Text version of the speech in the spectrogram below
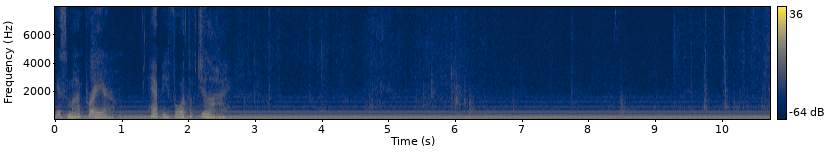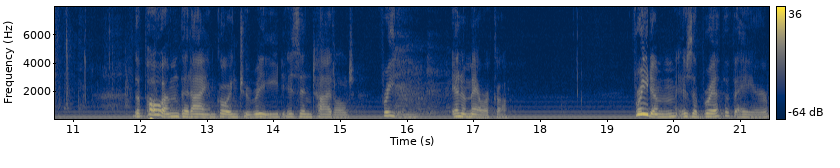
is my prayer. Happy 4th of July. The poem that I am going to read is entitled Freedom in America. Freedom is a breath of air,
